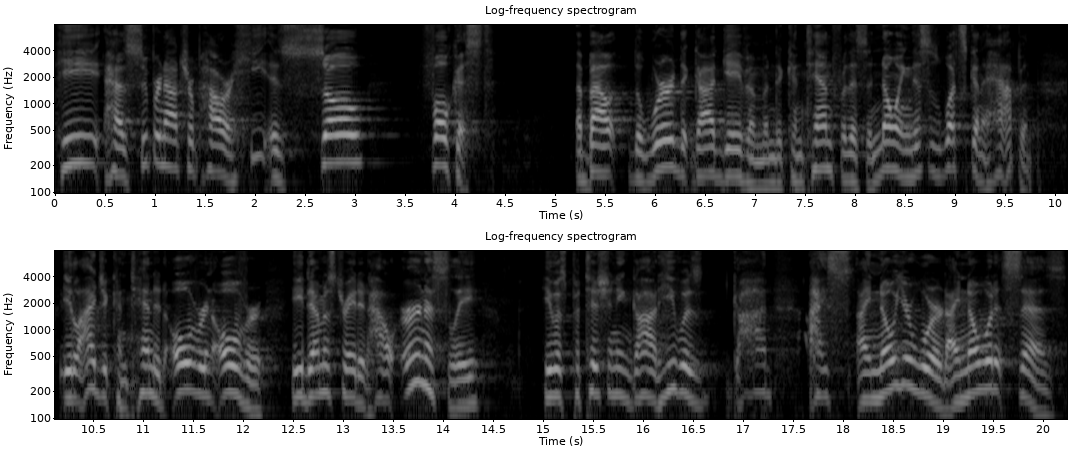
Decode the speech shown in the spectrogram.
He has supernatural power. He is so focused about the word that God gave him and to contend for this and knowing this is what's going to happen. Elijah contended over and over. He demonstrated how earnestly he was petitioning God. He was, God, I, I know your word, I know what it says.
